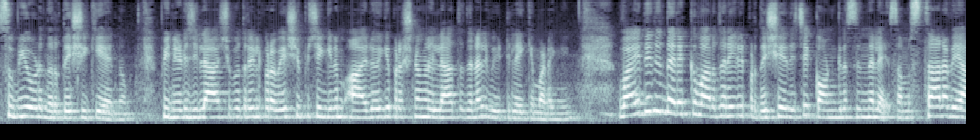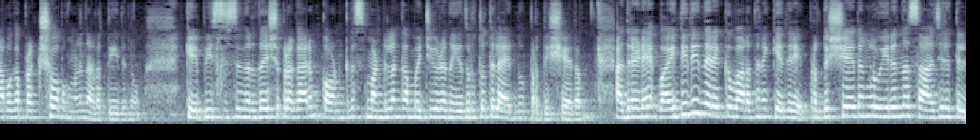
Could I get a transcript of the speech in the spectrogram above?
സുബിയോട് നിർദ്ദേശിക്കുകയായിരുന്നു. പിന്നീട് ജില്ലാ ആശുപത്രിയിൽ പ്രവേശിപ്പിച്ചെങ്കിലും ആരോഗ്യ പ്രശ്നങ്ങളില്ലാത്തതിനാൽ വീട്ടിലേക്ക് മടങ്ങി. വൈദ്യുതി നിരക്ക് വർധനയിൽ പ്രതിഷേധിച്ച് കോൺഗ്രസ് ഇന്നലെ സംസ്ഥാന വ്യാപക പ്രക്ഷോഭങ്ങൾ നടത്തിയിരുന്നു. കെ നിർദ്ദേശപ്രകാരം കോൺഗ്രസ് മണ്ഡലം കമ്മിറ്റിയുടെ നേതൃത്വത്തിലായിരുന്നു പ്രതിഷേധം. അതിനിടെ വൈദ്യുതി നിരക്ക് വർധനയ്ക്കെതിരെ പ്രതിഷേധങ്ങൾ ഉയരുന്ന സാഹചര്യത്തിൽ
